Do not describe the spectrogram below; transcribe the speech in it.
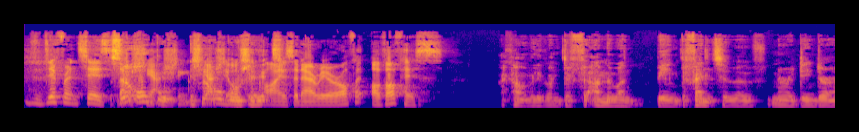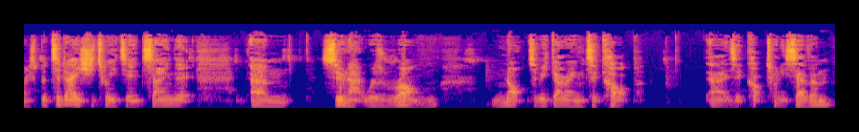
The difference is It's that she actually, she actually occupies an area of, of office. I can't believe I'm def- I'm the one being defensive of Nadine Dorries. But today she tweeted saying that um, Sunak was wrong not to be going to COP. Uh, is it COP 27?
